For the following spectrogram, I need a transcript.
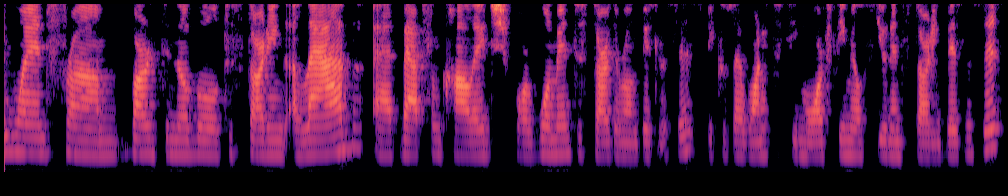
went from Barnes and Noble to starting a lab at Babson College for women to start their own businesses because I wanted to see more female students starting businesses.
